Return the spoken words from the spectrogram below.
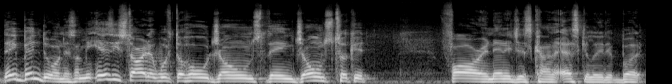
They've been doing this. I mean, Izzy started with the whole Jones thing. Jones took it far, and then it just kind of escalated. But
